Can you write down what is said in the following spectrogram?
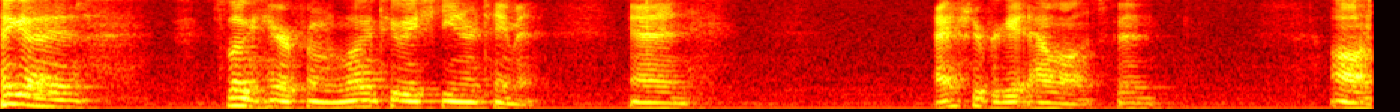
Hey guys, it's Logan here from Logan 2 HD Entertainment, and I actually forget how long it's been. Um,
